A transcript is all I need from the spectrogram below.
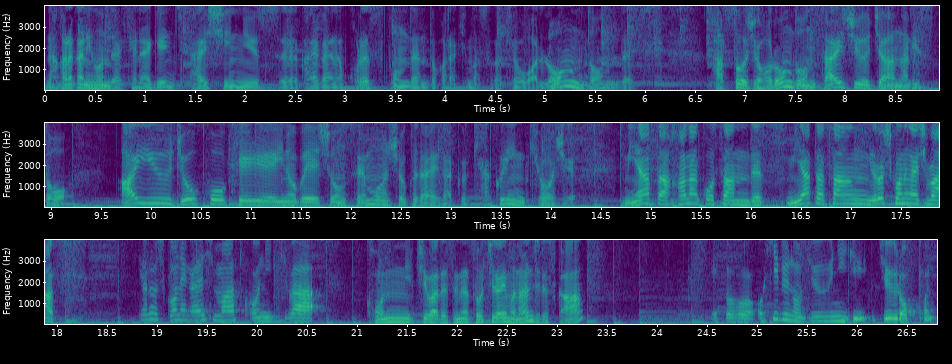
なかなか日本では聞けない現地最新ニュース。海外のコレスポンデントから来ますが今日はロンドンです。初登場ロンドン在住ジャーナリスト IU 情報経営イノベーション専門職大学客員教授宮田花子さんです。宮田さんよろしくお願いします。よろしくお願いします。こんにちは。こんにちはですねそちら今何時ですか？えっとお昼の12時16分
